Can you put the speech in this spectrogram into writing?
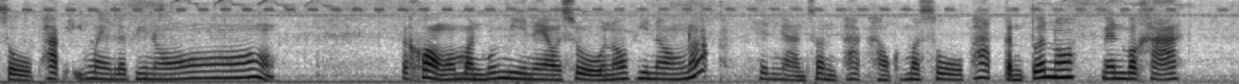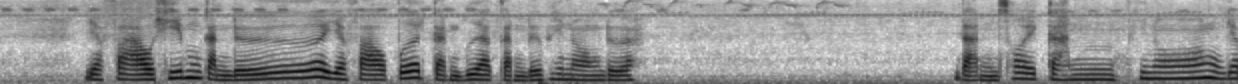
โซผักอีกไหมละพี่น้องก็ของว่ามันบ่มีแนวโซเนาะพี่น้องเนาะเห็นงานส่อนผักเฮาก็มาโซผักกันตัวเนาะแม่นบ่คะอย่าฟาวทิมกันเด้ออย่าฟาวเปิดกันเบื่อกันเด้อพี่น้องเด้อดันซอยกันพี่น้องอย่า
